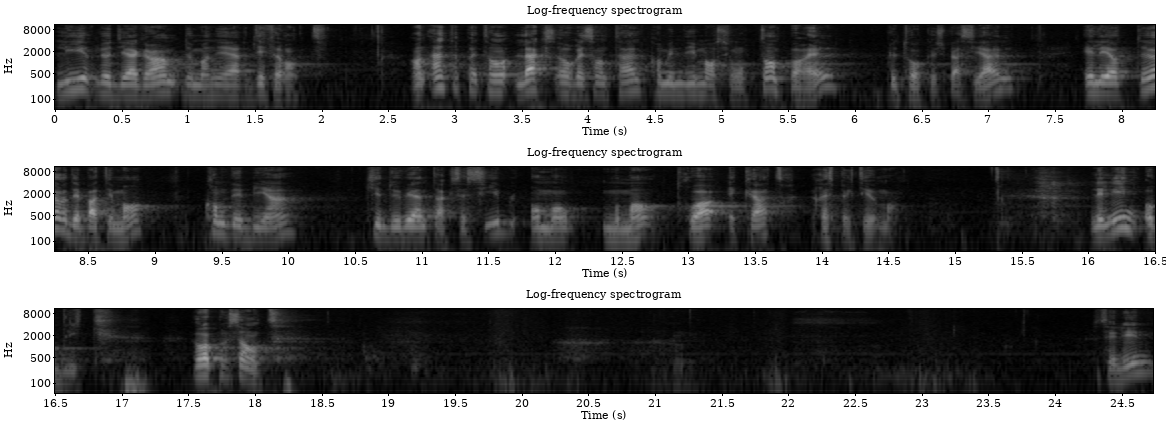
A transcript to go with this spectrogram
lire le diagramme de manière différente, en interprétant l'axe horizontal comme une dimension temporelle plutôt que spatiale, et les hauteurs des bâtiments comme des biens qui deviennent accessibles au moment 3 et 4 respectivement. Les lignes obliques représentent ces lignes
